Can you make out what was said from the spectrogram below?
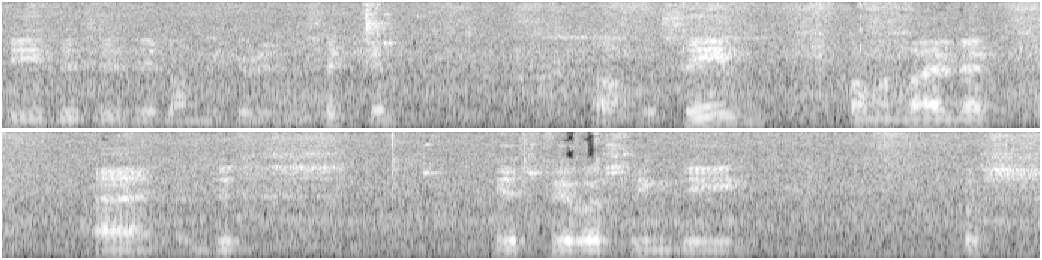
See, this is the longitudinal section of the same common bile duct and this is traversing the pos-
